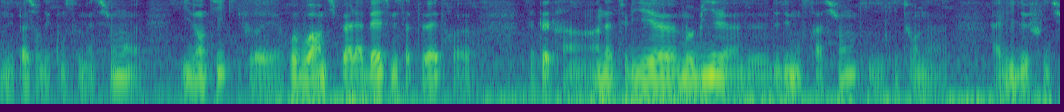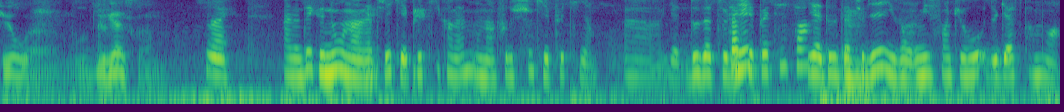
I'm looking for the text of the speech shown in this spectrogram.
on n'est pas sur des consommations euh, identiques. Il faudrait revoir un petit peu à la baisse, mais ça peut être, euh, ça peut être un, atelier euh, mobile de, démonstration qui, tourne à l'huile de friture ou, au biogaz. Quoi. Ouais. À noter que nous, on a un atelier qui est petit quand même. On a un four qui est petit. Hein. Il y a d'autres ateliers. Ça, c'est petit, ça? Il y a d'autres hmm. ateliers, ils ont 1005 euros de gaz par mois.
